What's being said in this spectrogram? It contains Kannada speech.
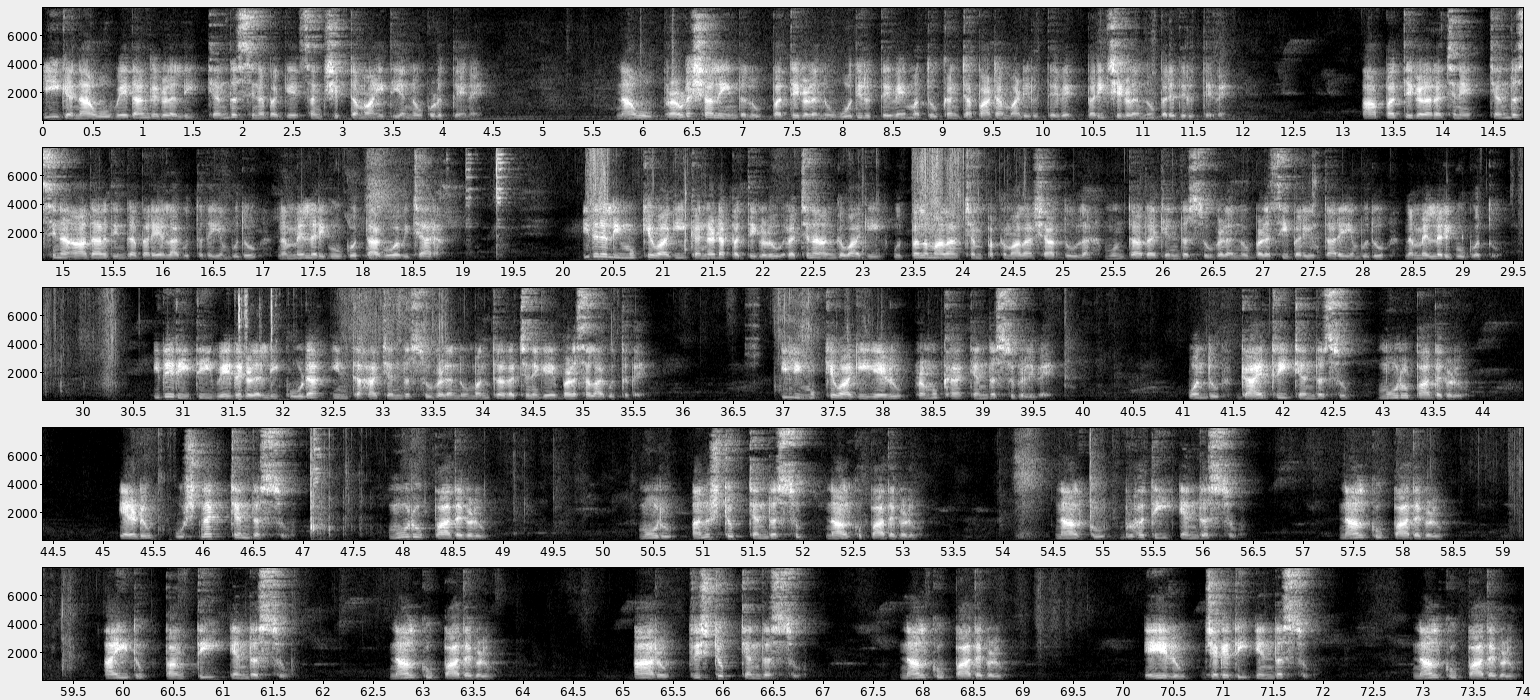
ಈಗ ನಾವು ವೇದಾಂಗಗಳಲ್ಲಿ ಛಂದಸ್ಸಿನ ಬಗ್ಗೆ ಸಂಕ್ಷಿಪ್ತ ಮಾಹಿತಿಯನ್ನು ಕೊಡುತ್ತೇನೆ. ನಾವು ಪ್ರೌಢಶಾಲೆಯಿಂದಲೂ ಪದ್ಯಗಳನ್ನು ಓದಿರುತ್ತೇವೆ ಮತ್ತು ಕಂಠಪಾಠ ಮಾಡಿರುತ್ತೇವೆ, ಪರೀಕ್ಷೆಗಳನ್ನು ಬರೆದಿರುತ್ತೇವೆ. ಆ ಪದ್ಯಗಳ ರಚನೆ ಛಂದಸ್ಸಿನ ಆಧಾರದಿಂದ ಬರೆಯಲಾಗುತ್ತದೆ ಎಂಬುದು ನಮ್ಮೆಲ್ಲರಿಗೂ ಗೊತ್ತಾಗುವ ವಿಚಾರ. ಇದರಲ್ಲಿ ಮುಖ್ಯವಾಗಿ ಕನ್ನಡ ಪದ್ಯಗಳು ರಚನಾ ಅಂಗವಾಗಿ ಉತ್ಪಲಮಾಲ, ಚಂಪಕಮಾಲ, ಶಾರ್ದೂಲ ಮುಂತಾದ ಛಂದಸ್ಸುಗಳನ್ನು ಬಳಸಿ ಬರೆಯುತ್ತಾರೆ ಎಂಬುದು ನಮ್ಮೆಲ್ಲರಿಗೂ ಗೊತ್ತು. ಇದೇ ರೀತಿ ವೇದಗಳಲ್ಲಿ ಕೂಡ ಇಂತಹ ಛಂದಸ್ಸುಗಳನ್ನು ಮಂತ್ರ ರಚನೆಗೆ ಬಳಸಲಾಗುತ್ತದೆ. ಇಲ್ಲಿ ಮುಖ್ಯವಾಗಿ ಏಳು ಪ್ರಮುಖ ಛಂದಸ್ಸುಗಳಿವೆ. ಒಂದು ಗಾಯತ್ರಿ ಛಂದಸ್ಸು, ಮೂರು ಪಾದಗಳು. ಎರಡು ಉಷ್ಣ ಛಂದಸ್ಸು, ಮೂರು ಪಾದಗಳು. ಮೂರು ಅನುಷ್ಠುಪ್ ಛಂದಸ್ಸು, ನಾಲ್ಕು ಪಾದಗಳು. ನಾಲ್ಕು ಬೃಹತಿ ಎಂದಸ್ಸು ನಾಲ್ಕು ಪಾದಗಳು. ಐದು ಪಂಕ್ತಿ ಎಂದಸ್ಸು. ನಾಲ್ಕು ಪಾದಗಳು. ಆರು ತ್ರಿಷ್ಟು ಛಂದಸ್ಸು ನಾಲ್ಕು ಪಾದಗಳು. ಏಳು ಜಗತಿ ಎಂದಸ್ಸು. ನಾಲ್ಕು ಪಾದಗಳು.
